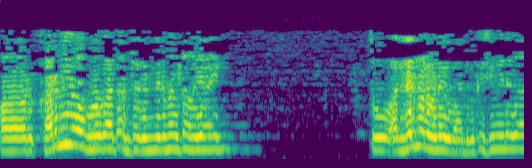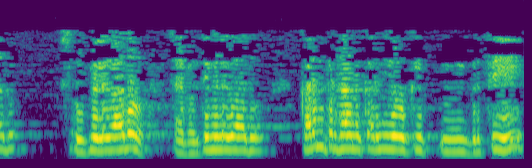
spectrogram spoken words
और कर्म योग होगा तो अंतर्गत निर्मलता हो जाएगी। तो निर्मल होने के बाद भी किसी में लगा दो, स्वरूप में लगा दो, चाहे भक्ति में लगा दो। कर्म प्रधान कर्म योग की वृत्ति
